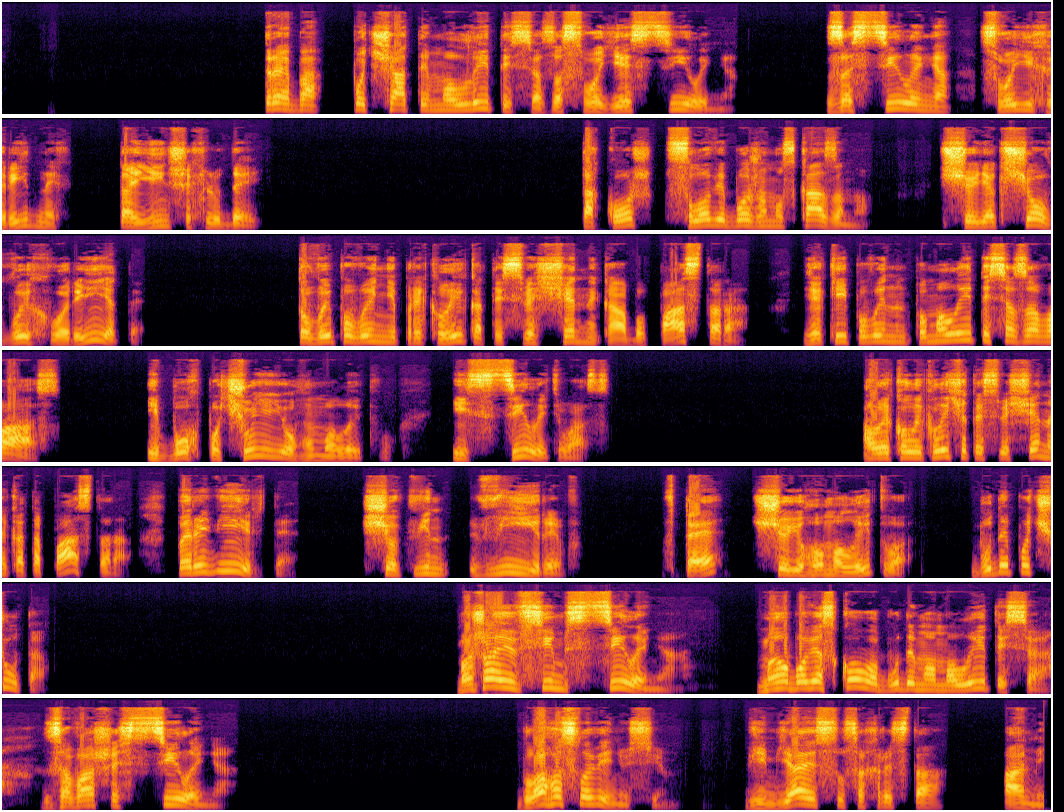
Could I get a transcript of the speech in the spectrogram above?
Треба почати молитися за своє зцілення, за зцілення своїх рідних та інших людей. Також в Слові Божому сказано, що якщо ви хворієте, то ви повинні прикликати священника або пастора, який повинен помолитися за вас, і Бог почує його молитву і зцілить вас. Але коли кличете священика та пастора, перевірте, щоб він вірив в те, що його молитва буде почута. Бажаю всім зцілення. Ми обов'язково будемо молитися за ваше зцілення. Благословень усім в ім'я Ісуса Христа. Амінь.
